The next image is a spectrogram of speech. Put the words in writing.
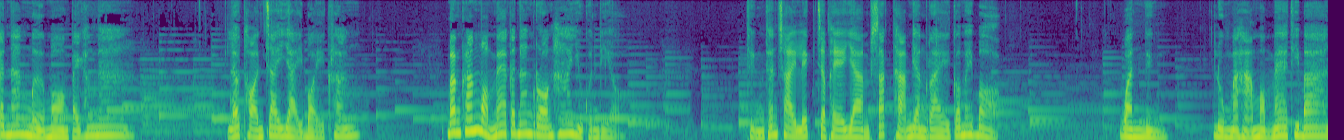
ก็นั่งเหม่อมองไปข้างหน้า แล้วถอนใจใหญ่บ่อยครั้ง บางครั้งหม่อมแม่ก็นั่งร้องไห้อยู่คนเดียว ถึงท่านชายเล็กจะพยายามซักถามอย่างไรก็ไม่บอก วันหนึ่ง ลุงมาหาหม่อมแม่ที่บ้าน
